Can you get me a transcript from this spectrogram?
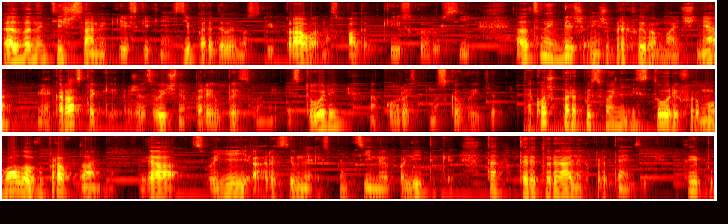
ледве не ті ж самі київські князі передали Москві право на спадок Київської Русі. Але це найбільш аніж брехлива маячня, якраз таки вже звичне переписування історій на користь московитів. Також переписування історій формувало виправдання для своєї агресивної експансійної політики та територіальних претензій. Типу,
